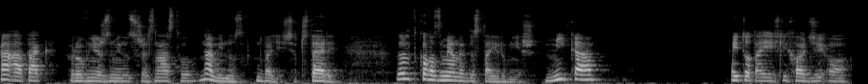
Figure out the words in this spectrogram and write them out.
a atak również z minus 16 na minus 24. Dodatkowo zmiany dostaje również Mika. I tutaj jeśli chodzi o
